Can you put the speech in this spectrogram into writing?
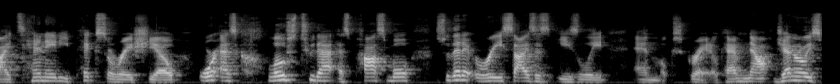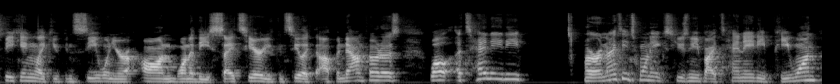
by 1080 pixel ratio or as close to that as possible so that it resizes easily and looks great, okay? Now, generally speaking, like you can see when you're on one of these sites here, you can see like the up and down photos. Well, a 1080 or a 1920, excuse me, by 1080p one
